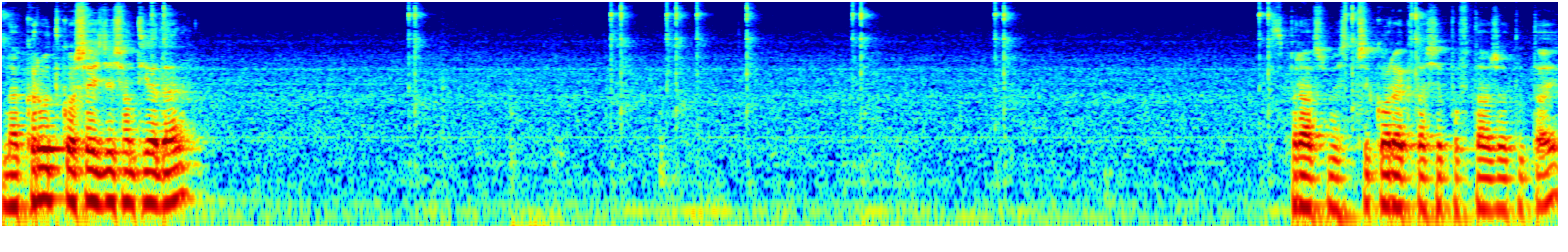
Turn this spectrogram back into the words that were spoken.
Na krótko 61. Sprawdźmy, czy korekta się powtarza tutaj.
